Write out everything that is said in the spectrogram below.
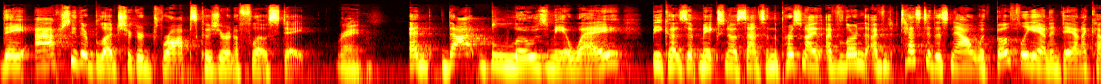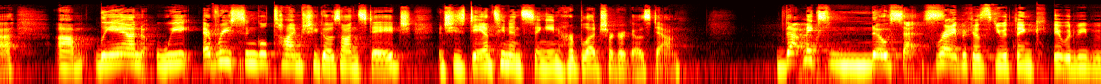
they actually their blood sugar drops because you're in a flow state. right. And that blows me away because it makes no sense. And the person I, I've learned, I've tested this now with both LeAnn and Danica. Um, LeAnn, we every single time she goes on stage and she's dancing and singing, her blood sugar goes down. That makes no sense. Right, because you would think it would be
